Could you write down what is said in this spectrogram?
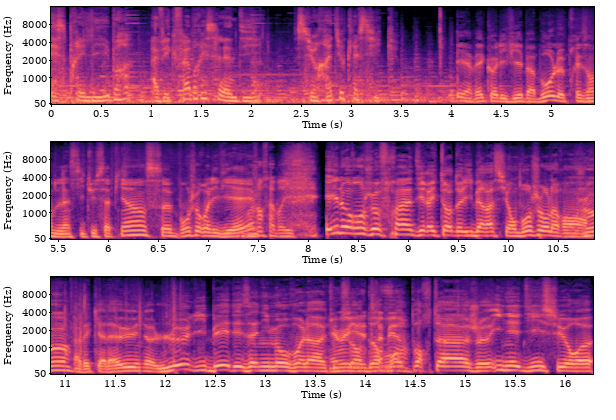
Esprit libre avec Fabrice Lundi sur Radio Classique. Et avec Olivier Babot, le président de l'Institut Sapiens. Bonjour Olivier. Bonjour Fabrice. Et Laurent Geoffrin, directeur de Libération. Bonjour Laurent. Bonjour. Avec à la une, le Libé des animaux. Voilà, toutes oui, sortes de très bien. reportages inédits sur euh,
